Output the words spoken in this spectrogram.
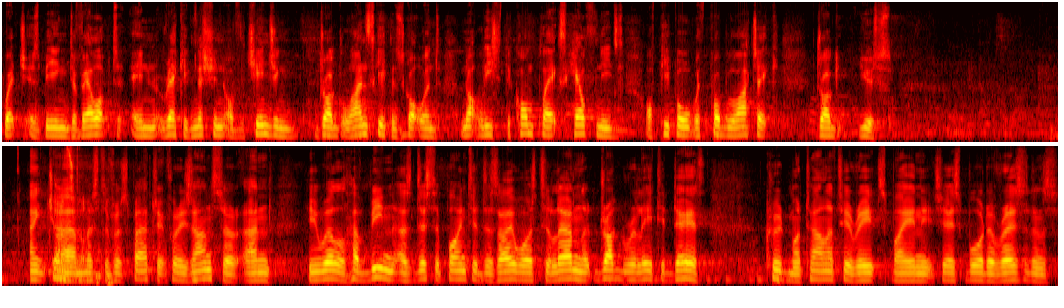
which is being developed in recognition of the changing drug landscape in Scotland, not least the complex health needs of people with problematic drug use. Thank uh, Mr Fitzpatrick for his answer and he will have been as disappointed as I was to learn that drug-related death crude mortality rates by NHS Board of Residents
